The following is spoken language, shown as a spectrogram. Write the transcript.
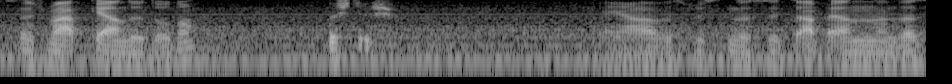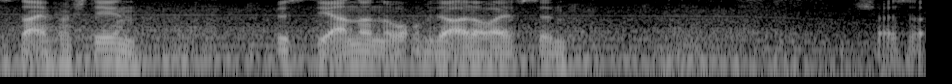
Ist nicht mal abgeerntet, oder? Richtig. Ja, was müssen das jetzt abernten? Dann lass es da einfach stehen. Bis die anderen auch wieder alle reif sind. Scheiße.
